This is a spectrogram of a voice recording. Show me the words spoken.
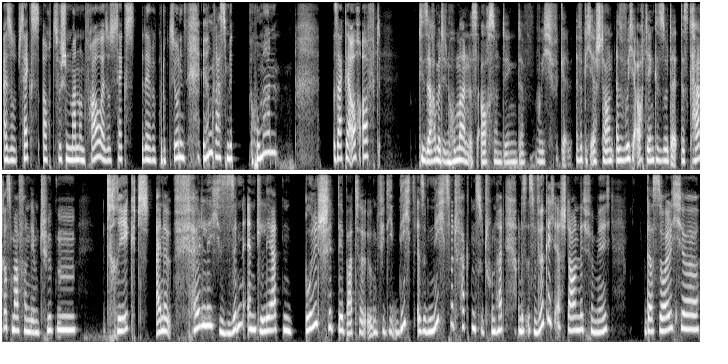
Also Sex auch zwischen Mann und Frau, also Sex der Reproduktion. Irgendwas mit Hummern, sagt er auch oft. Die Sache mit den Hummern ist auch so ein Ding, da, wo ich wirklich erstaunt, also wo ich auch denke, so da- das Charisma von dem Typen trägt eine völlig sinnentleerten Bullshit-Debatte irgendwie, die nichts, also nichts mit Fakten zu tun hat. Und es ist wirklich erstaunlich für mich, dass solche,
